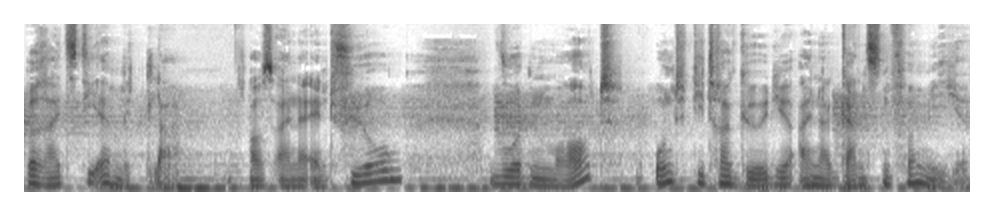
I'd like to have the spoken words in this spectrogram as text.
bereits die Ermittler. Aus einer Entführung wurden Mord und die Tragödie einer ganzen Familie.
